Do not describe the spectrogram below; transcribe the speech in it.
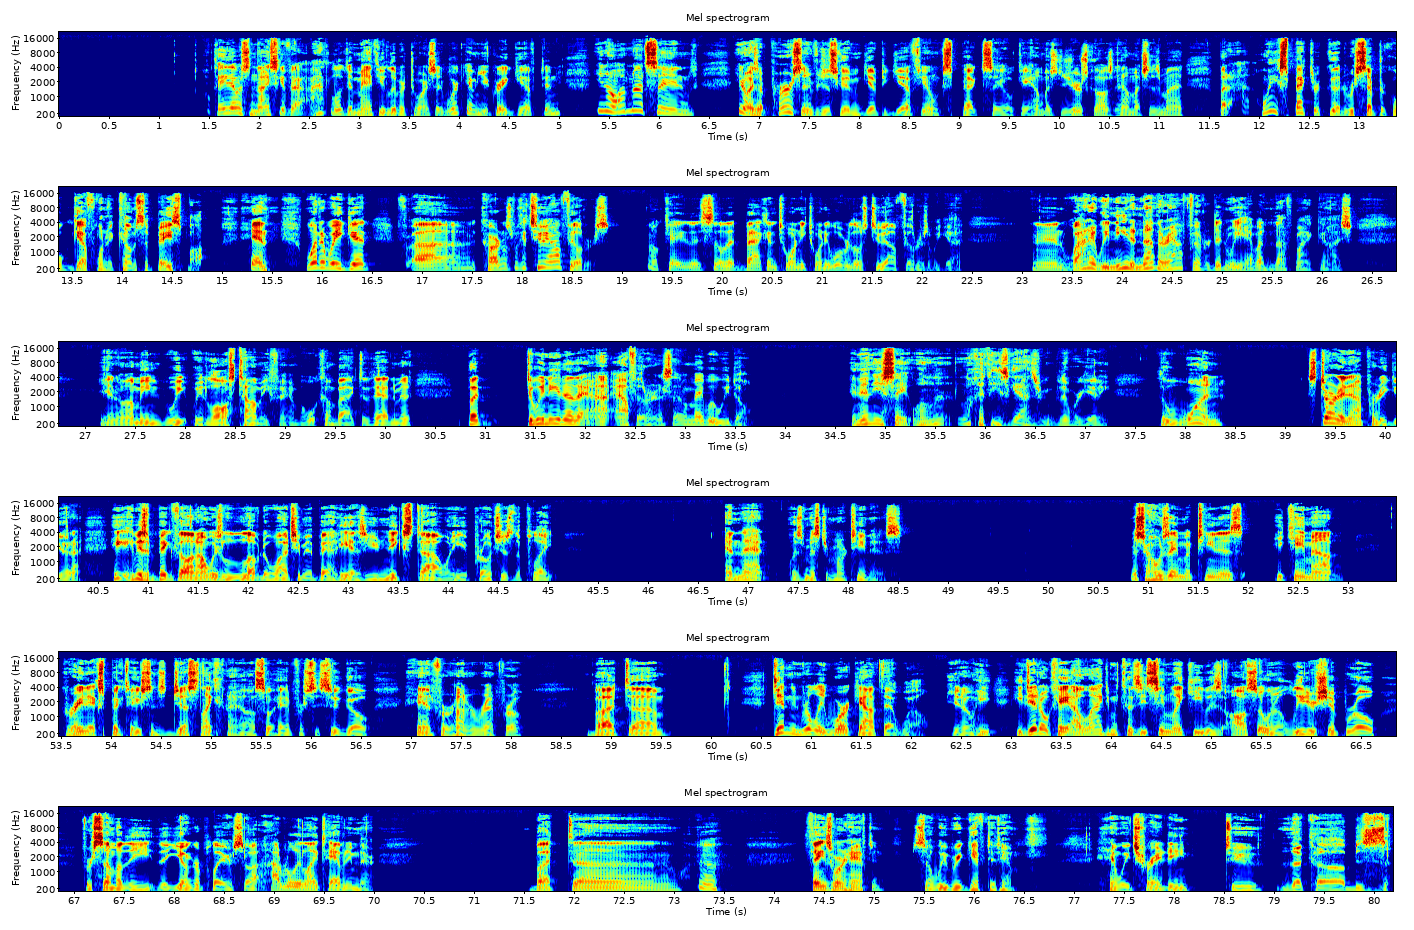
Okay, that was a nice gift. I looked at Matthew Liberatore. I said, "We're giving you a great gift." And you know, I'm not saying, you know, as a person, if you're just giving gift to gift, you don't expect to say, "Okay, how much does yours cost and how much is mine?" But we expect a good reciprocal gift when it comes to baseball. And what did we get? Uh, Cardinals. We got two outfielders. Okay, so that back in 2020, what were those two outfielders we got? And why did we need another outfielder? Didn't we have enough? My gosh. You know, I mean, we, we lost Tommy Pham, but we'll come back to that in a minute. But do we need another outfielder? And I said, well, maybe we don't. And then you say, well, look at these guys that we're getting. The one started out pretty good. He, he was a big fella, and I always loved to watch him at bat. He has a unique style when he approaches the plate. And that was Mr. Martinez. Mr. Jose Martinez, he came out great expectations, just like I also had for Tsutsugo and for Hunter Renfroe, but um, didn't really work out that well. You know, he, he did okay. I liked him because he seemed like he was also in a leadership role for some of the, the younger players. So I, I really liked having him there. But uh, yeah, things weren't happening, so we regifted him and we traded him to the Cubs.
